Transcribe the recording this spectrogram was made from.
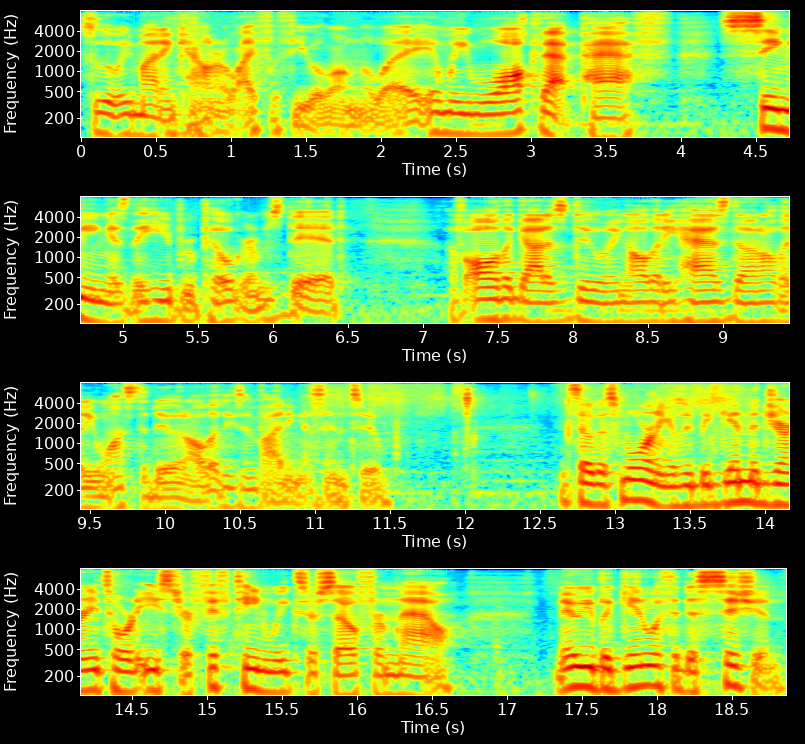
so that we might encounter life with you along the way. And we walk that path singing as the Hebrew pilgrims did of all that God is doing, all that He has done, all that He wants to do, and all that He's inviting us into. And so this morning, as we begin the journey toward Easter, 15 weeks or so from now, may we begin with a decision.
